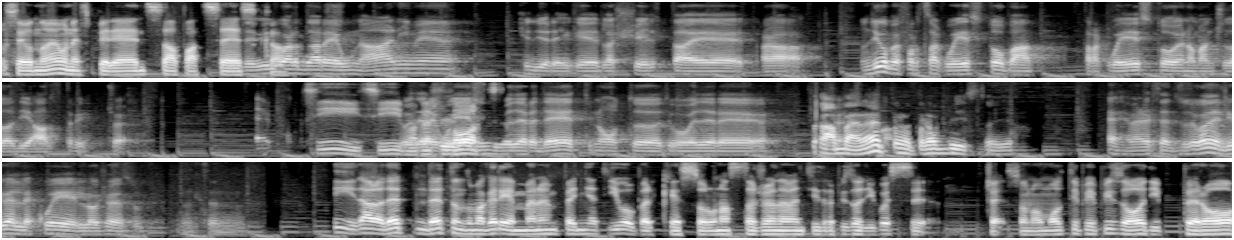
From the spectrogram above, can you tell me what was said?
secondo me è un'esperienza pazzesca devi guardare un anime io direi che la scelta è tra non dico per forza questo ma tra questo e una manciata di altri. Cioè, eh, sì, sì, ma per forza. Ti vedere Death Note, ti vuoi vedere... Vabbè, cioè, Death Note l'ho visto io. Eh, ma nel senso, secondo me il livello è quello, cioè... Senso... Sì, allora, Death, Note magari è meno impegnativo perché è solo una stagione da 23 episodi, questi, cioè, sono molti più episodi, però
